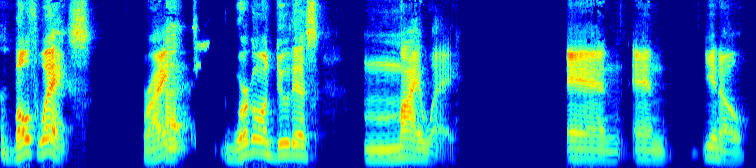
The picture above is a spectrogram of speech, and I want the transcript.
both ways. Right. Uh, we're going to do this my way. And, and, you know,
